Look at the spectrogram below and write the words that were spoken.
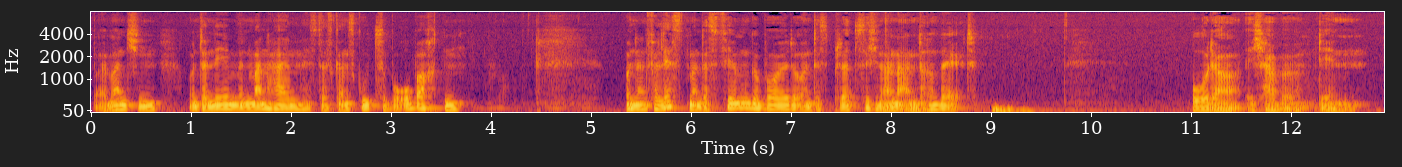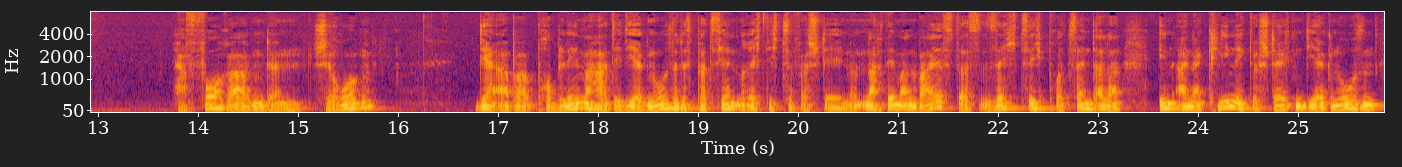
Bei manchen Unternehmen in Mannheim ist das ganz gut zu beobachten. Und dann verlässt man das Firmengebäude und ist plötzlich in einer anderen Welt. Oder ich habe den hervorragenden Chirurgen, der aber Probleme hat, die Diagnose des Patienten richtig zu verstehen. Und nachdem man weiß, dass 60 Prozent aller in einer Klinik gestellten Diagnosen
